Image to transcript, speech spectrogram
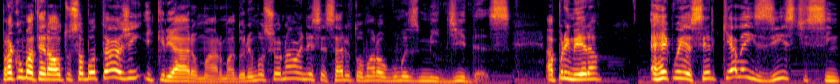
Para combater a autossabotagem e criar uma armadura emocional é necessário tomar algumas medidas. A primeira é reconhecer que ela existe sim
